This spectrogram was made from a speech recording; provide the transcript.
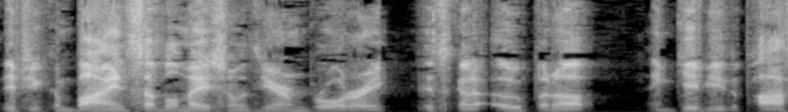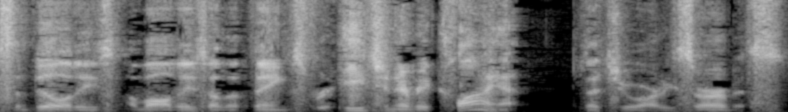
if you combine sublimation with your embroidery, it's going to open up and give you the possibilities of all these other things for each and every client that you already service.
